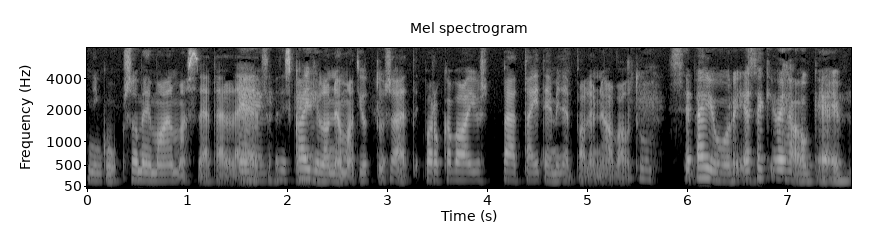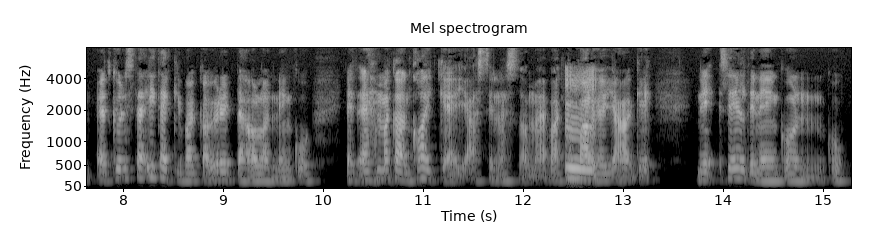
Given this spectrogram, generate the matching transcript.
niin kuin somemaailmassa ja tälleen. Ei, siis kaikilla ei. on ne omat juttunsa, että porukka vaan just päättää itse, miten paljon ne avautuu. Sepä juuri, ja sekin on ihan okei. Okay. Että kyllä sitä itsekin vaikka yrittää olla niin kuin, että eihän mäkään kaikkeen jää sinne someen, vaikka mm. paljon jaankin. Niin silti niin kuin, kun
